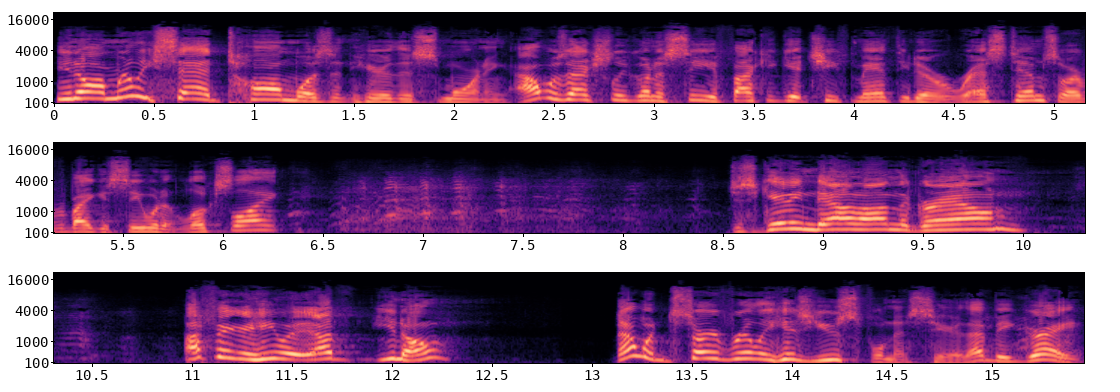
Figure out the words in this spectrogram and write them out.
You know, I'm really sad Tom wasn't here this morning. I was actually going to see if I could get Chief Manthe to arrest him so everybody could see what it looks like. Just get him down on the ground, I figured he would, I, you know, that would serve really his usefulness here. That'd be great.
